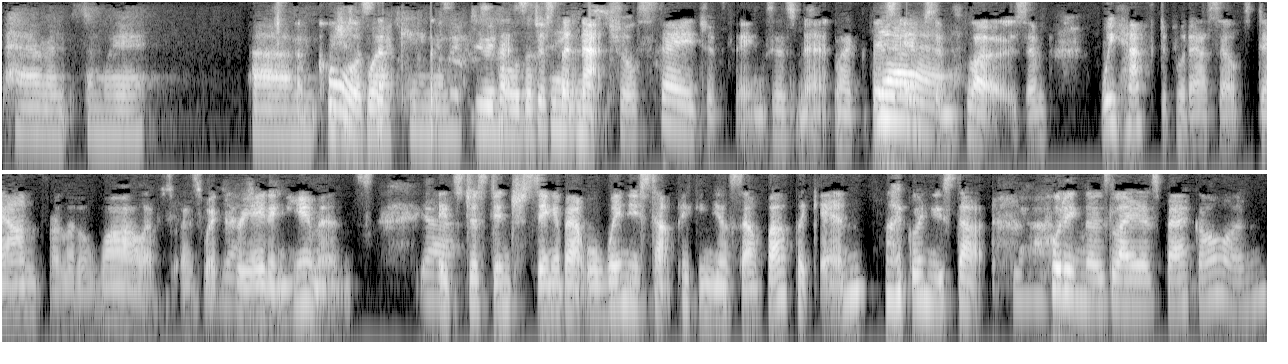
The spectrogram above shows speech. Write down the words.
parents and we're um, of course, working that's, and doing all the just things. the natural stage of things, isn't it? Like there's yeah. ebbs and flows, and we have to put ourselves down for a little while as, as we're yeah. creating humans. Yeah. It's just interesting about well, when you start picking yourself up again, like when you start putting those layers back on,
